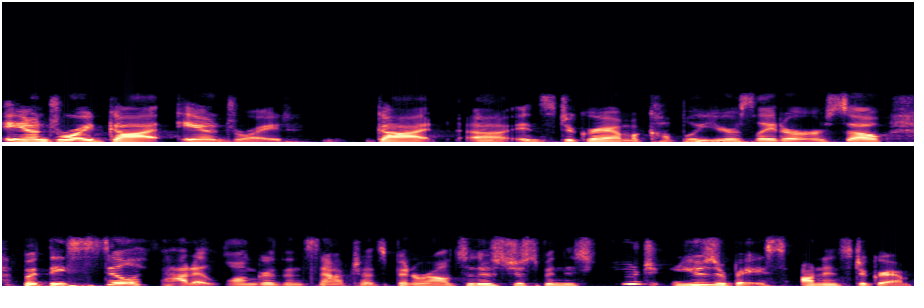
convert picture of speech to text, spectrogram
Android got Android got uh, Instagram a couple years later or so, but they still have had it longer than Snapchat's been around. So there's just been this huge user base on Instagram.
